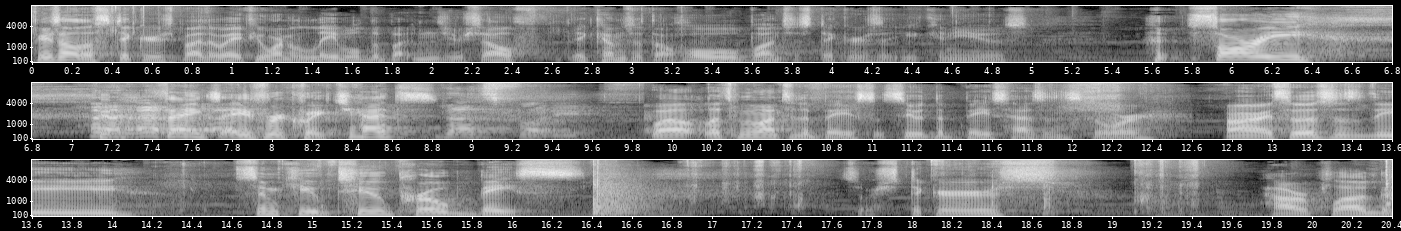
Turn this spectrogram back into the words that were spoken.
Here's all the stickers, by the way, if you want to label the buttons yourself. It comes with a whole bunch of stickers that you can use. Sorry. Thanks, A for Quick Chats. That's funny. Well, let's move on to the base. Let's see what the base has in store. All right, so this is the SimCube 2 Pro base. So our stickers, power plug.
